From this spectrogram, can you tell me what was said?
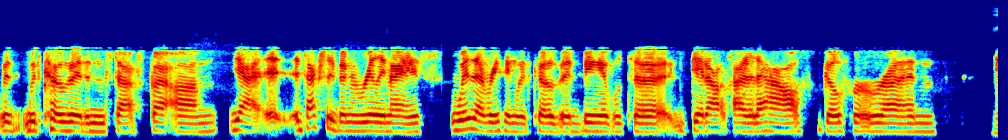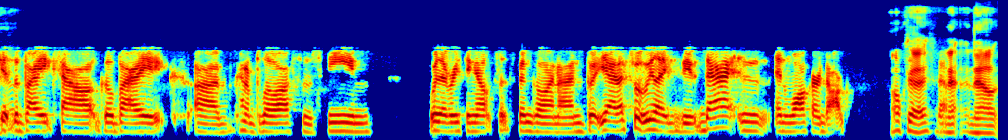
With with COVID and stuff, but um, yeah, it, it's actually been really nice with everything with COVID, being able to get outside of the house, go for a run, get yeah. the bikes out, go bike, um, kind of blow off some steam with everything else that's been going on. But yeah, that's what we like to do. That and and walk our dog. Okay. So. Now, now,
